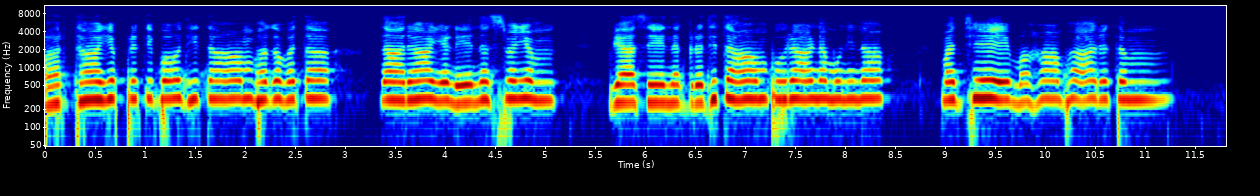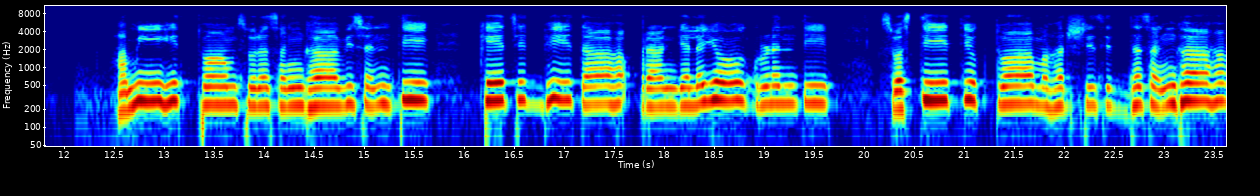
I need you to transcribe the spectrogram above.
पार्थाय प्रतिबोधितां भगवता नारायणेन स्वयं, व्यासेन ग्रथितां पुराणमुनिना मध्ये महाभारतम्। अमीहि त्वां सुरसङ्घा विशन्ति केचिद्भीताः प्राञ्जलयो गृणन्ति। स्वस्तीत्युक्त्वा महर्षिसिद्धसङ्घाः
